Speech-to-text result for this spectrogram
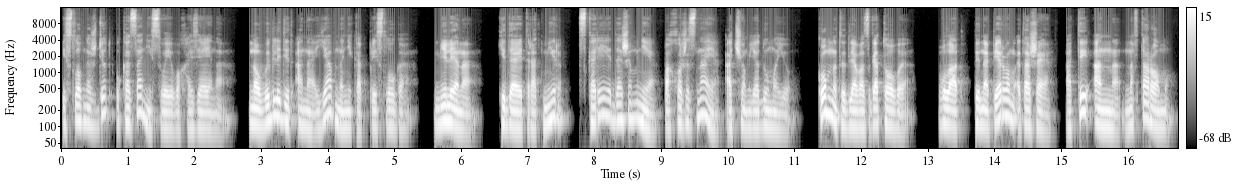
и словно ждет указаний своего хозяина. Но выглядит она явно не как прислуга. «Милена!» – кидает Ратмир, скорее даже мне, похоже зная, о чем я думаю. «Комнаты для вас готовы. Влад, ты на первом этаже, а ты, Анна, на втором.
